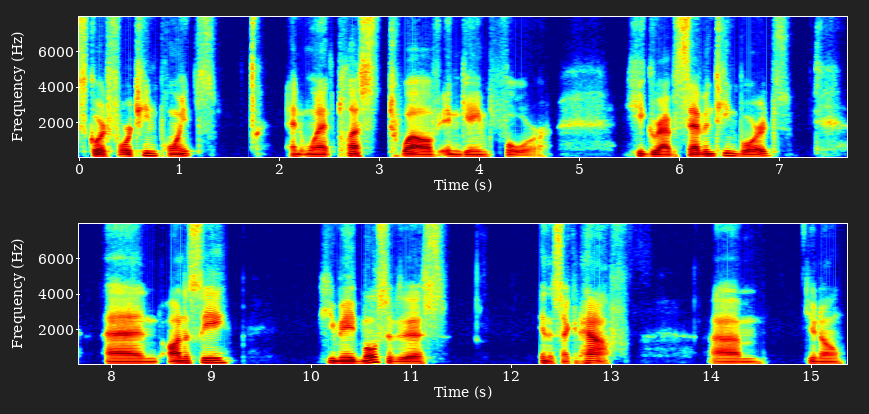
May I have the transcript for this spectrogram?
scored 14 points and went plus 12 in game four. He grabbed 17 boards. And honestly, he made most of this in the second half. Um, you know,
